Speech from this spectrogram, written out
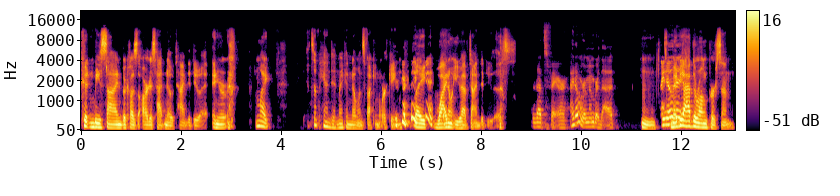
couldn't be signed because the artist had no time to do it. And you're I'm like, it's a pandemic and no one's fucking working. Like, why don't you have time to do this? That's fair. I don't remember that. Hmm. I know Maybe that I have the wrong person.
